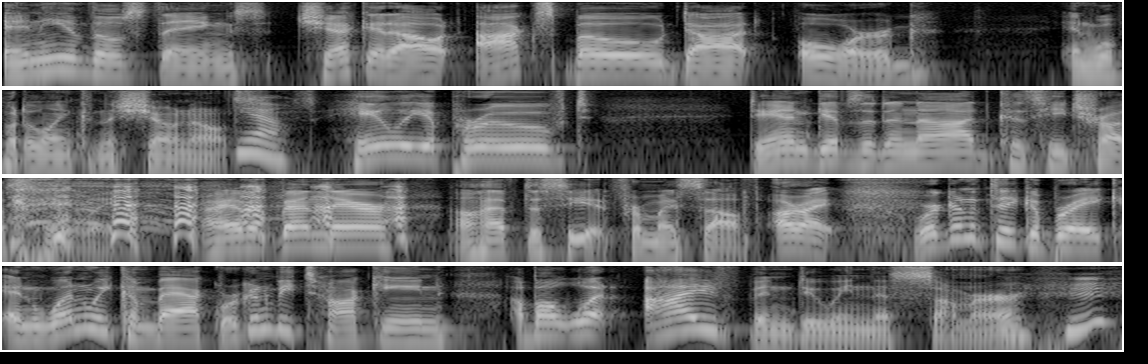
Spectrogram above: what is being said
Any of those things, check it out, oxbow.org, and we'll put a link in the show notes. Yeah. Haley approved. Dan gives it a nod because he trusts Haley. I haven't been there. I'll have to see it for myself. All right, we're going to take a break. And when we come back, we're going to be talking about what I've been doing this summer. Mm-hmm.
